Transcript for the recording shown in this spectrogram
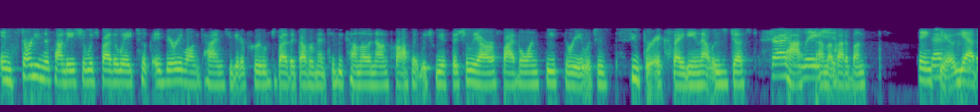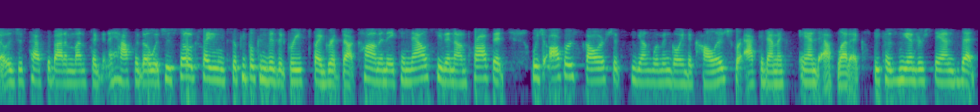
in starting the foundation, which by the way took a very long time to get approved by the government to become a nonprofit, which we officially are a 501c3, which is super exciting. That was just passed um, about a month. Thank That's you. great. Yeah, that was just passed about a month and a half ago, which is so exciting. So people can visit gracedbygrit.com and they can now see the nonprofit, which offers scholarships to young women going to college for academics and athletics because we understand that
